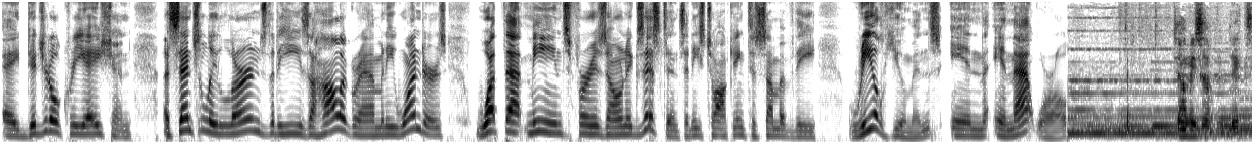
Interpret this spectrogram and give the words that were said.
a digital creation, essentially learns that he's a hologram, and he wonders what that means for his own existence. And he's talking to some of the real humans in in that world. Tell me something, Dix.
